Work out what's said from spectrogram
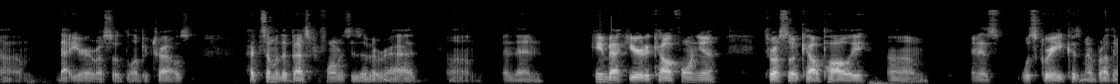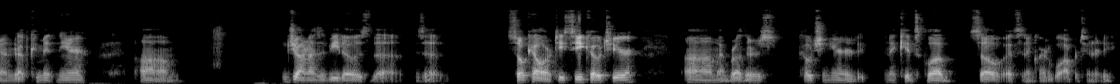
um, that year I wrestled the Olympic trials. Had some of the best performances I've ever had. Um, and then came back here to California to wrestle at Cal Poly. Um, and it was great because my brother ended up committing here. Um, John Azevedo is the is a SoCal RTC coach here. Um, my brother's coaching here in a kids club, so it's an incredible opportunity.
